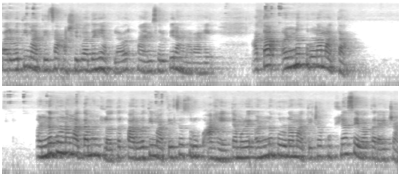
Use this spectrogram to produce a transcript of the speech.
पार्वती मातेचा आशीर्वादही आपल्यावर कायमस्वरूपी राहणार आहे. आता अन्नपूर्णा माता अन्नपूर्णा माता म्हटलं तर पार्वती मातेचंच रूप आहे. त्यामुळे अन्नपूर्णा मातेच्या कुठल्या सेवा करायच्या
